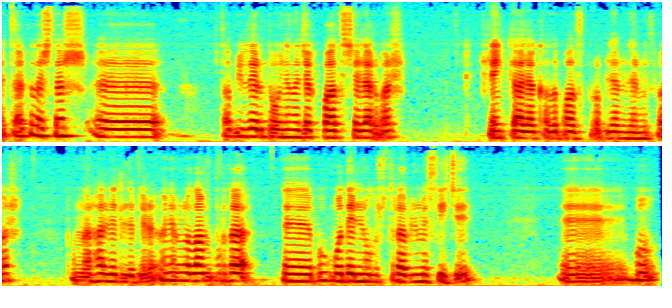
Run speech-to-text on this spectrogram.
Evet arkadaşlar e, tabi üzerinde oynanacak bazı şeyler var. Renkle alakalı bazı problemlerimiz var. Bunlar halledilebilir. Önemli olan burada e, bu modelin oluşturabilmesi için e, bu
